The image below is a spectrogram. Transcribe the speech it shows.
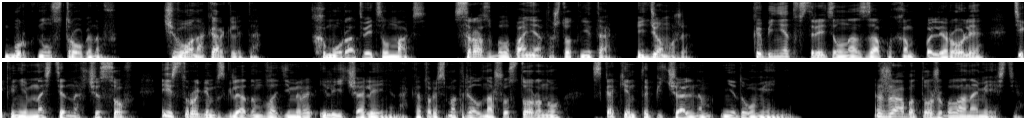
буркнул Строганов. «Чего накаркали-то?» – хмуро ответил Макс. «Сразу было понятно, что-то не так. Идем уже». Кабинет встретил нас запахом полироли, тиканием настенных часов и строгим взглядом Владимира Ильича Ленина, который смотрел в нашу сторону с каким-то печальным недоумением. Жаба тоже была на месте.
